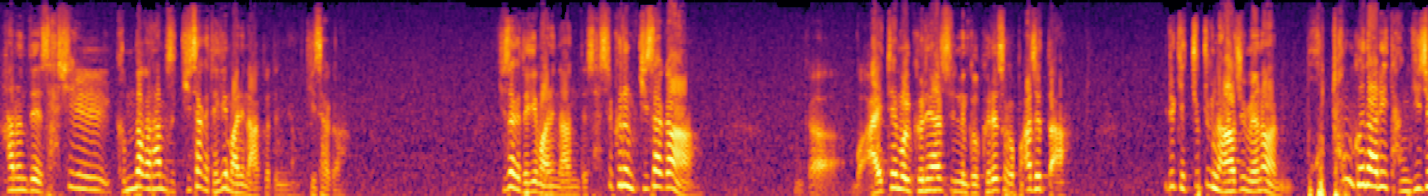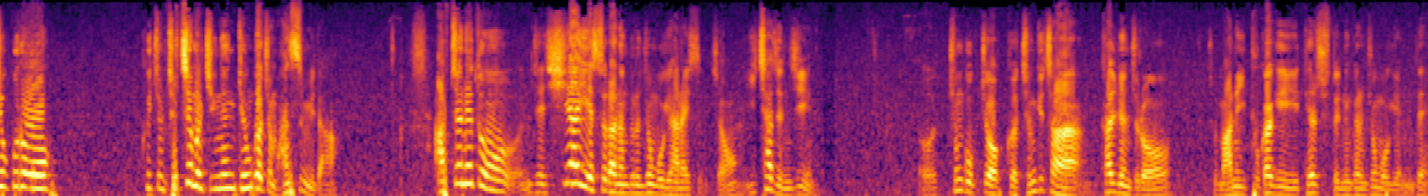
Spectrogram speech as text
하는데 사실 급락을 하면서 기사가 되게 많이 나왔거든요. 기사가. 기사가 되게 많이 나왔는데 사실 그런 기사가 그러니까 뭐 아이템을 거래할 수 있는 그 거래소가 빠졌다. 이렇게 쭉쭉 나와주면은 보통 그날이 단기적으로 그 좀 저점을 찍는 경우가 좀 많습니다. 앞전에도 이제 CIS라는 그런 종목이 하나 있었죠. 2차 전지. 어, 중국 쪽 그 전기차 관련주로 좀 많이 부각이 될 수도 있는 그런 종목이었는데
